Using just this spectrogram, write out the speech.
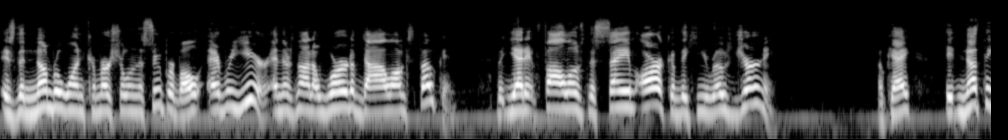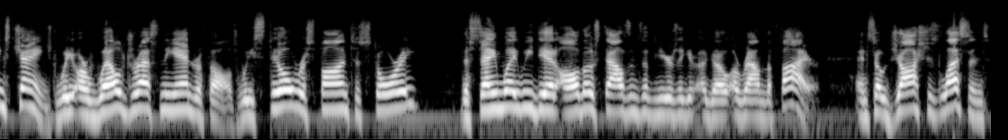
is the number one commercial in the Super Bowl every year, and there's not a word of dialogue spoken. But yet it follows the same arc of the hero's journey. Okay? It, nothing's changed. We are well dressed Neanderthals. We still respond to story the same way we did all those thousands of years ago around the fire. And so Josh's lessons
